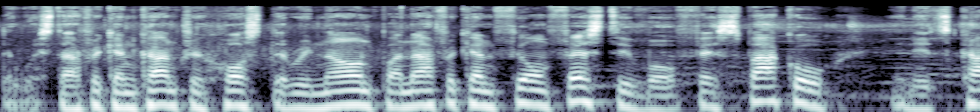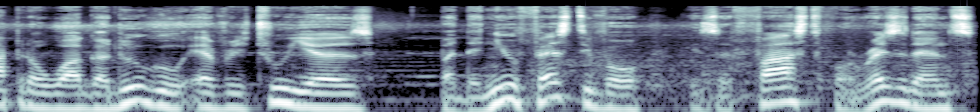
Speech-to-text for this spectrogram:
The West African country hosts the renowned Pan-African Film Festival, FESPACO, in its capital Ouagadougou every two years, but the new festival is a first for residents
